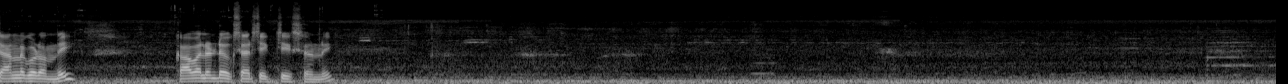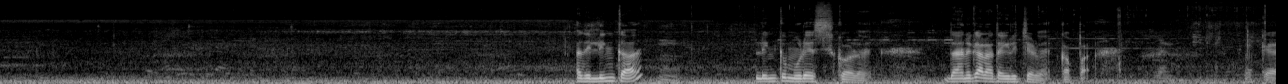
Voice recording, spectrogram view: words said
ఛానల్ కూడా ఉంది. కావాలంటే ఒకసారి చెక్ చేసేయండి. అది లింకా? లింక్ మూడేసుకోవడమే. దానికి అలా తగిలిచ్చేయడమే కప్ప. ఓకే.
